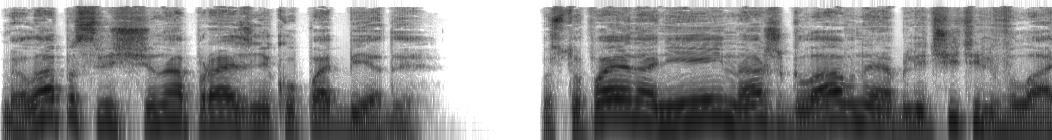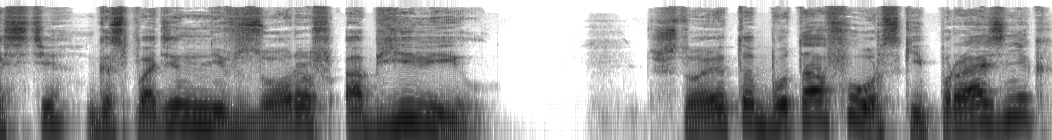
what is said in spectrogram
была посвящена празднику Победы, Выступая на ней, наш главный обличитель власти, господин Невзоров, объявил, что это бутафорский праздник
